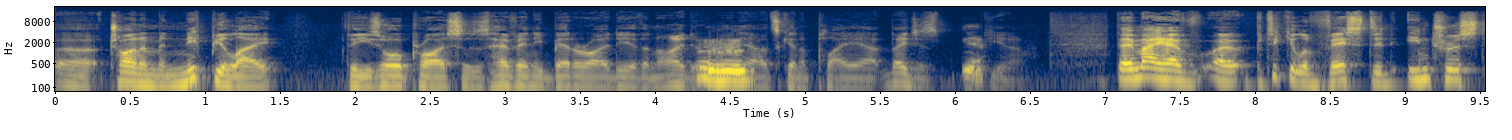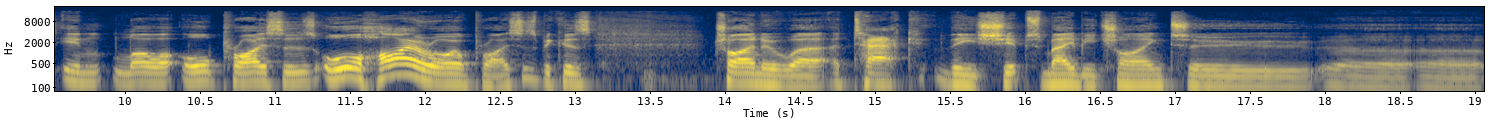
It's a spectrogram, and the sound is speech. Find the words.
uh, trying to manipulate these oil prices have any better idea than I do mm-hmm. how it's going to play out. They just, yeah. you know, they may have a particular vested interest in lower oil prices or higher oil prices because trying to uh, attack these ships may be trying to uh, uh,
